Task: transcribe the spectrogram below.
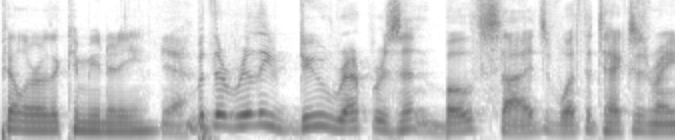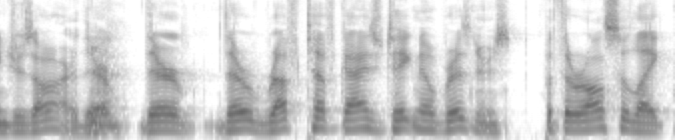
Pillar of the community. Yeah. but they really do represent both sides of what the Texas Rangers are. They're Yeah. they're they're rough, tough guys who take no prisoners, but they're also like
